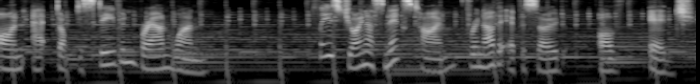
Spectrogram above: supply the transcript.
on at Dr. Stephen Brown 1. Please join us next time for another episode of Edge.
